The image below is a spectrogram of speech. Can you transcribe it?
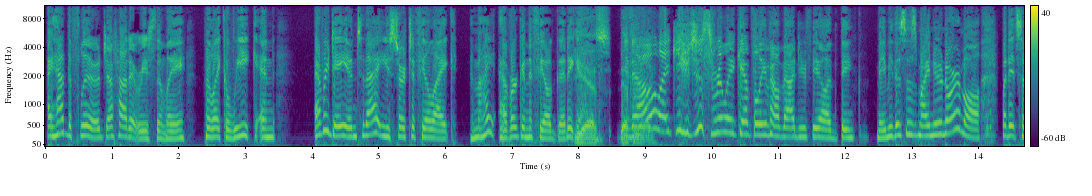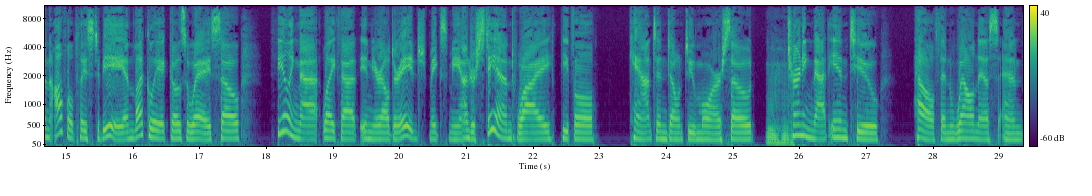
I had the flu. Jeff had it recently for like a week. And every day into that, you start to feel like, am I ever going to feel good again? Yes, definitely. You know, like you just really can't believe how bad you feel and think maybe this is my new normal. But it's an awful place to be. And luckily it goes away. So feeling that like that in your elder age makes me understand why people can't and don't do more. So mm-hmm. turning that into health and wellness and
